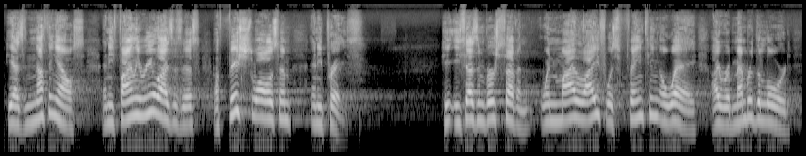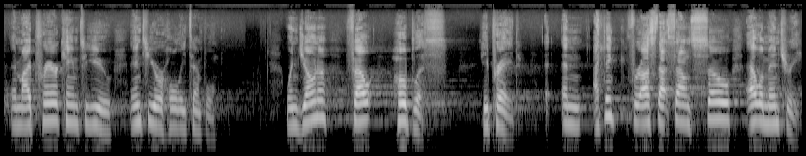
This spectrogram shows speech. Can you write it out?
He has nothing else. And he finally realizes this. A fish swallows him, and he prays. He, he says in verse 7 When my life was fainting away, I remembered the Lord, and my prayer came to you into your holy temple. When Jonah felt hopeless, he prayed. And I think for us that sounds so elementary.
